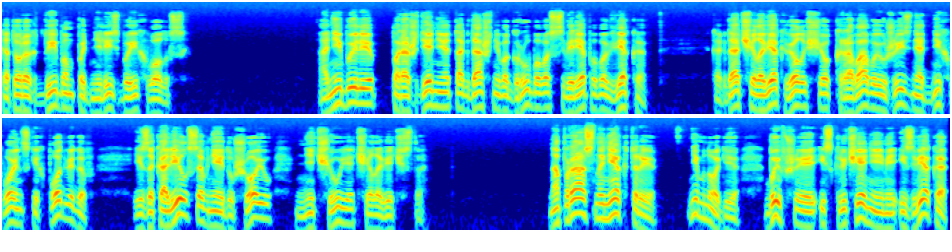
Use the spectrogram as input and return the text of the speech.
которых дыбом поднялись бы их волосы. Они были порождение тогдашнего грубого свирепого века — когда человек вел еще кровавую жизнь одних воинских подвигов и закалился в ней душою, не чуя человечества. Напрасно некоторые, немногие, бывшие исключениями из века,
